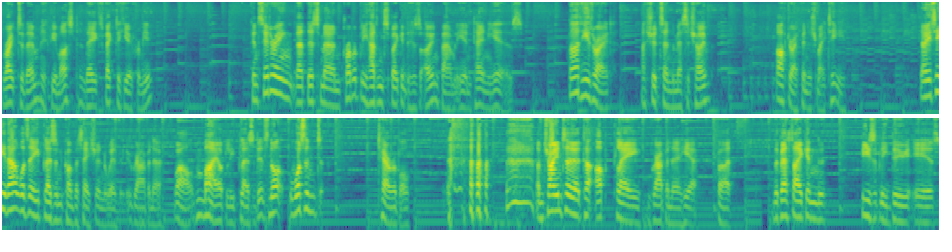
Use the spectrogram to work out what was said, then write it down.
Write to them, if you must, they expect to hear from you. Considering that this man probably hadn't spoken to his own family in 10 years. But he's right, I should send a message home. After I finish my tea. Now you see, that was a pleasant conversation with Grabiner. Well, mildly pleasant. It's not, wasn't terrible. I'm trying to, to upplay Grabiner here, but the best I can feasibly do is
